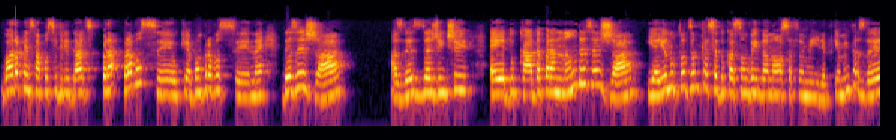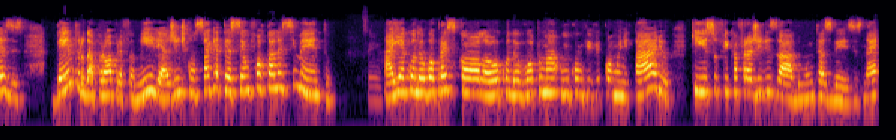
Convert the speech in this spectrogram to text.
Bora pensar possibilidades para você, o que é bom para você, né? Desejar. Às vezes a gente é educada para não desejar. E aí eu não estou dizendo que essa educação vem da nossa família, porque muitas vezes, dentro da própria família, a gente consegue tecer um fortalecimento. Sim. Aí é quando eu vou para a escola ou quando eu vou para um convívio comunitário que isso fica fragilizado, muitas vezes, né?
